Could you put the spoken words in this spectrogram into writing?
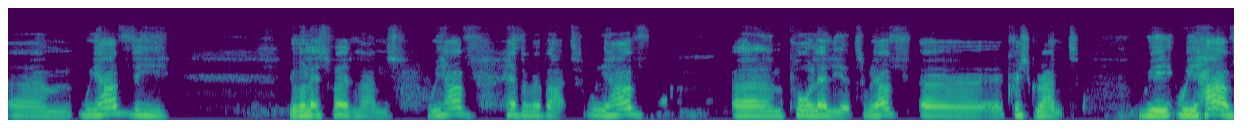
Um, we have the your Les Ferdinands, we have Heather Rabbatts, we have um, Paul Elliott, we have uh, Chris Grant, we we have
